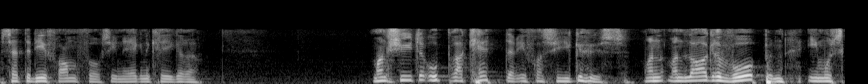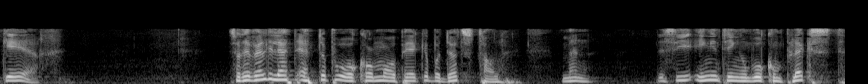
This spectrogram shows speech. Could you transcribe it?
Setter de framfor sine egne krigere. Man skyter opp raketter fra sykehus. Man, man lagrer våpen i moskeer. Så det er veldig lett etterpå å komme og peke på dødstall. Men det sier ingenting om hvor komplekst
